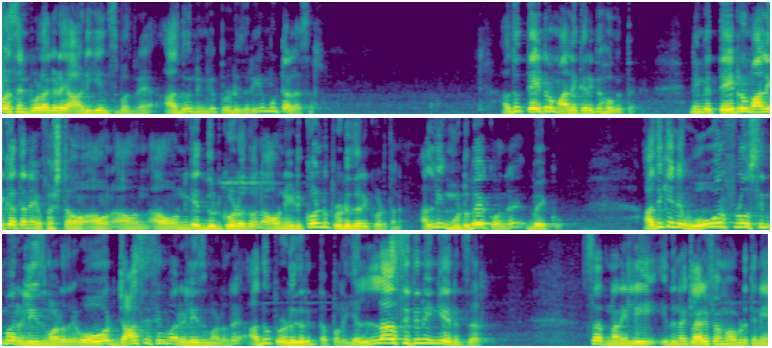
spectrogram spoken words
ಪರ್ಸೆಂಟ್ ಒಳಗಡೆ ಆಡಿಯನ್ಸ್ ಬಂದರೆ ಅದು ನಿಮಗೆ ಪ್ರೊಡ್ಯೂಸರಿಗೆ ಮುಟ್ಟಲ್ಲ ಸರ್ ಅದು ಥೇಟ್ರ್ ಮಾಲೀಕರಿಗೆ ಹೋಗುತ್ತೆ. ನಿಮಗೆ ಥೇಟ್ರ್ ಮಾಲೀಕ ತಾನೇ ಫಸ್ಟ್ ಅವ, ಅವ್ನು ಅವ್ನು, ಅವನಿಗೆ ದುಡ್ಡು ಕೊಡೋದು, ಅವನು ಹಿಡ್ಕೊಂಡು ಪ್ರೊಡ್ಯೂಸರಿಗೆ ಕೊಡ್ತಾನೆ. ಅಲ್ಲಿಗೆ ಮುಟ್ಟಬೇಕು ಅಂದರೆ ಬೇಕು. ಅದಕ್ಕೆ ನೀವು ಓವರ್ ಫ್ಲೋ ಸಿನಿಮಾ ರಿಲೀಸ್ ಮಾಡಿದ್ರೆ ಓವರ್ ಜಾಸ್ತಿ ಸಿನಿಮಾ ರಿಲೀಸ್ ಮಾಡಿದ್ರೆ ಅದು ಪ್ರೊಡ್ಯೂಸರಿಗೆ ತಪ್ಪಲ್ಲ. ಎಲ್ಲ ಸ್ಥಿತಿನೂ ಹಿಂಗೆ ಇರುತ್ತೆ ಸರ್ ಸರ್ ನಾನಿಲ್ಲಿ ಇದನ್ನು ಕ್ಲಾರಿಫೈ ಮಾಡಿಬಿಡ್ತೀನಿ.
